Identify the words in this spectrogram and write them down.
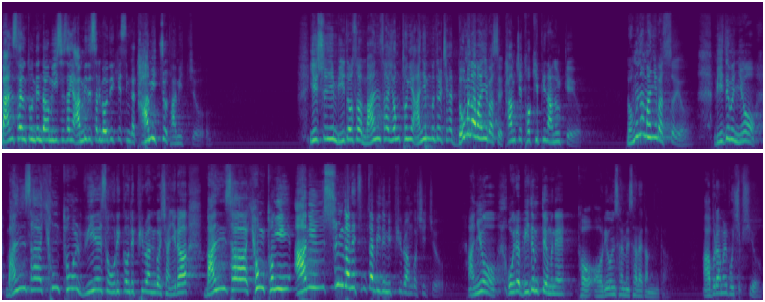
만사형통 된다 면이 세상에 안 믿을 사람이 어디 있겠습니까? 다 믿죠, 다 믿죠. 예수님 믿어서 만사형통이 아닌 분들 제가 너무나 많이 봤어요. 다음 주에 더 깊이 나눌게요. 너무나 많이 봤어요. 믿음은요, 만사 형통을 위해서 우리 가운데 필요한 것이 아니라 만사 형통이 아닌 순간에 진짜 믿음이 필요한 것이죠. 아니요, 오히려 믿음 때문에 더 어려운 삶을 살아갑니다. 아브라함을 보십시오.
